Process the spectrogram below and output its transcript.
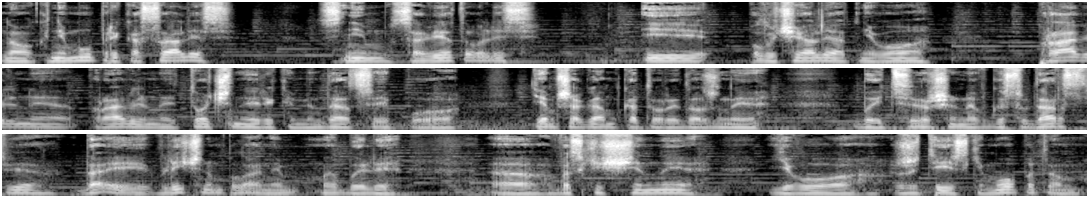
Но к нему прикасались, с ним советовались и получали от него правильные, правильные, точные рекомендации по тем шагам, которые должны быть совершены в государстве, да, и в личном плане мы были э, восхищены его житейским опытом,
